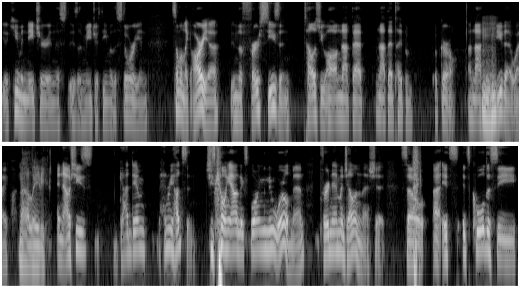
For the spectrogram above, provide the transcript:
like human nature in this is a major theme of the story, and someone like Arya in the first season tells you, "Oh, I'm not that not that type of, of girl. I'm not going to Mhm. be that way." Not a lady. And now she's goddamn Henry Hudson. She's going out and exploring the new world, man. Ferdinand Magellan that shit. So uh, it's it's cool to see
